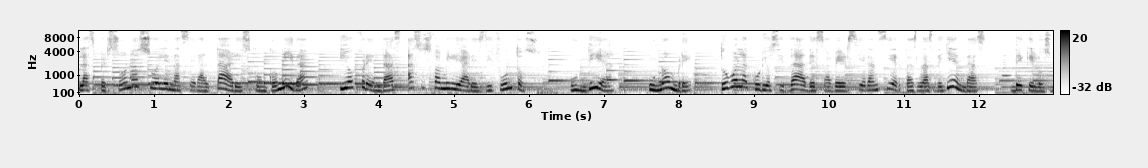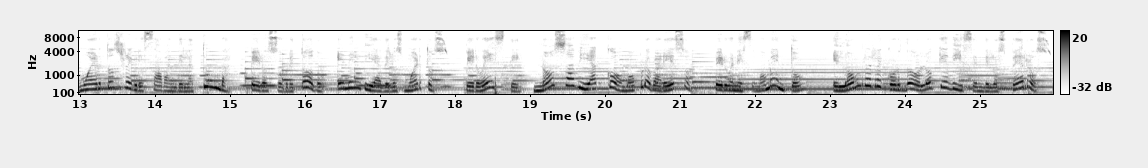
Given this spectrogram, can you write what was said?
las personas suelen hacer altares con comida y ofrendas a sus familiares difuntos. Un día, un hombre tuvo la curiosidad de saber si eran ciertas las leyendas de que los muertos regresaban de la tumba, pero sobre todo en el Día de los Muertos. Pero este no sabía cómo probar eso. Pero en ese momento, el hombre recordó lo que dicen de los perros,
